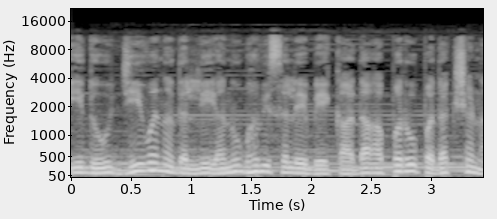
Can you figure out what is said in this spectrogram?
ಇದು ಜೀವನದಲ್ಲಿ ಅನುಭವಿಸಲೇಬೇಕಾದ ಅಪರೂಪದ ಕ್ಷಣ.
